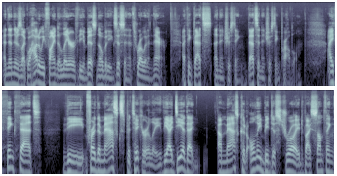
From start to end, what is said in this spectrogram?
And then there's like, well, how do we find a layer of the abyss nobody exists in and throw it in there? I think that's an interesting that's an interesting problem. I think that the for the masks particularly, the idea that a mask could only be destroyed by something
